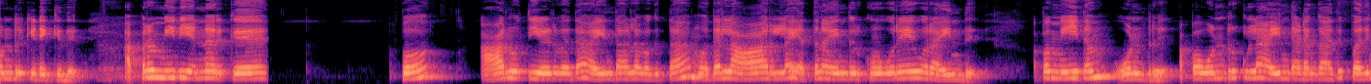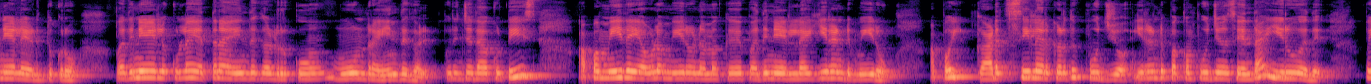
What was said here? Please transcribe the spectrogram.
ஒன்று கிடைக்குது. அப்புறம் மீதி என்ன இருக்குது அப்போது ஆறுநூற்றி எழுபதை ஐந்தால் வகுத்தா முதல்ல ஆறில் எத்தனை ஐந்து இருக்கும்? ஒரே ஒரு ஐந்து. அப்போ மீதம் ஒன்று. அப்போ ஒன்றுக்குள்ளே ஐந்து அடங்காது பதினேழு எடுத்துக்கிறோம். பதினேழுக்குள்ளே எத்தனை ஐந்துகள் இருக்கும்? மூன்று ஐந்துகள். புரிஞ்சதா குட்டீஸ்? அப்போ மீதம் எவ்வளோ மீறும் நமக்கு? பதினேழில் இரண்டு மீறும். அப்போ கடைசியில் இருக்கிறது பூஜ்ஜியம். இரண்டு பக்கம் பூஜ்ஜியம் சேர்ந்தால் இருபது. இப்போ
